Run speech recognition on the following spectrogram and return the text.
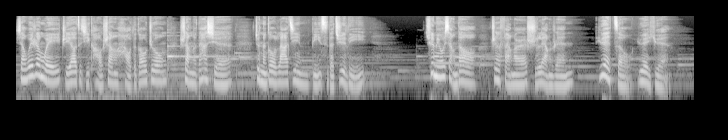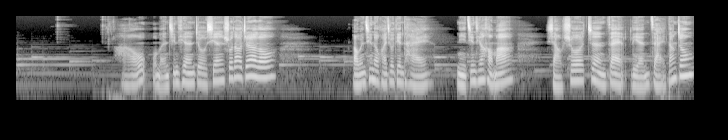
小薇认为只要自己考上好的高中，上了大学，就能够拉近彼此的距离，却没有想到，这反而使两人。越走越远。好，我们今天就先说到这儿喽。老文青的怀旧电台，你今天好吗？小说正在连载当中，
